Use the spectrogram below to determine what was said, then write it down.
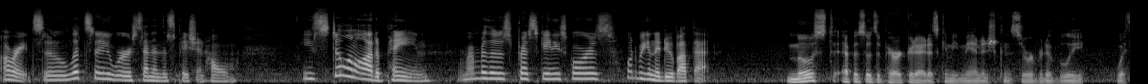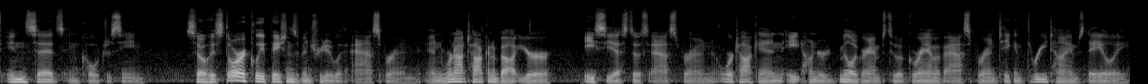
All right, so let's say we're sending this patient home. He's still in a lot of pain. Remember those Press Ganey scores? What are we going to do about that? Most episodes of pericarditis can be managed conservatively with NSAIDs and colchicine. So historically, patients have been treated with aspirin, and we're not talking about your ACS dose aspirin. We're talking 800 milligrams to a gram of aspirin taken three times daily.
